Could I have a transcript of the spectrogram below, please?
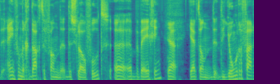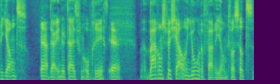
een van de gedachten van de, de slow food eh, beweging. Ja, Je hebt dan de, de jongere variant Ja. daar in de tijd van opgericht. ja. Waarom speciaal een jongere variant? Was dat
